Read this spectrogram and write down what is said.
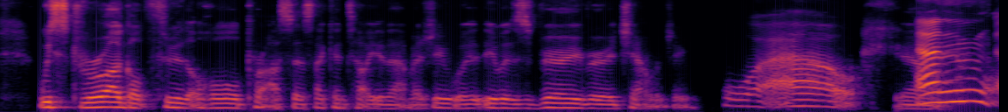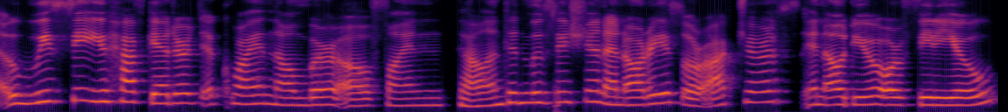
we struggled through the whole process. I can tell you that much. It was it was very very challenging. Wow. Yeah. And we see you have gathered a quite number of fine, talented musicians and artists or actors in audio or video.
